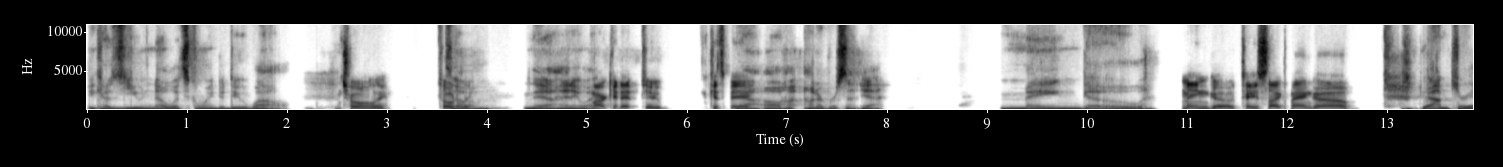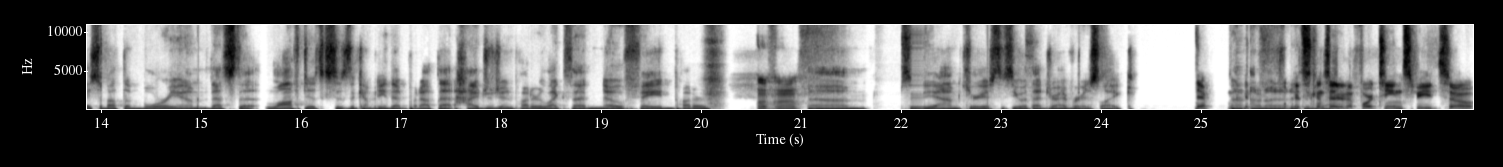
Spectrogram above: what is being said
because you know it's going to do well. totally, totally. So, yeah. Anyway. Market it too. Gets big. yeah. Oh, 100%. Yeah. Mango. Mango tastes like mango. Yeah, I'm curious about the Bohrium. That's the Loft Discs is the company that put out that hydrogen putter, like the no fade putter. Mm-hmm. Um, so yeah, I'm curious to see what that driver is like. Yep. I, I don't know. It's considered a 14 speed, so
